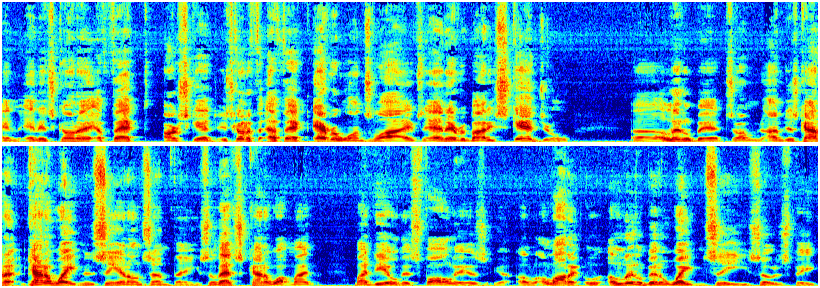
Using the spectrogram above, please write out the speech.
and and it's going to affect our schedule. It's going to affect everyone's lives and everybody's schedule uh, a little bit. So I'm I'm just kind of kind of waiting and seeing on some things. So that's kind of what my my deal this fall is a, a, lot of a little bit of wait and see, so to speak.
